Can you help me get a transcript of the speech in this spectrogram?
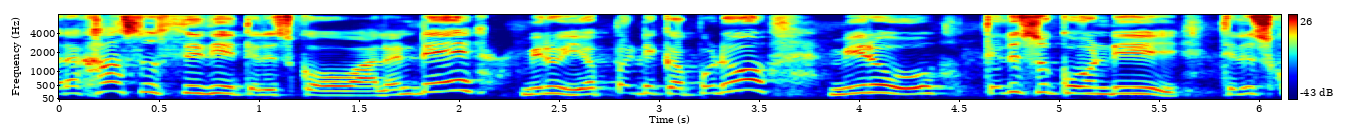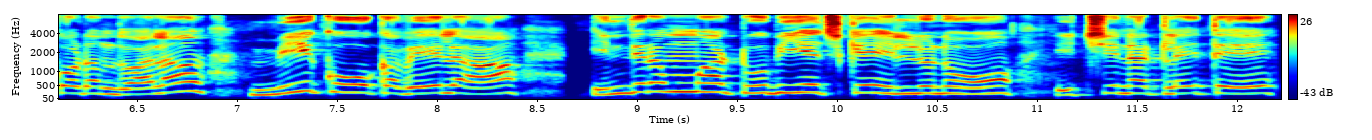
దరఖాస్తు స్థితి తెలుసుకోవాలంటే మీరు ఎప్పటికప్పుడు మీరు తెలుసుకోండి. తెలుసుకోవడం ద్వారా మీకు ఒకవేళ ఇందిరమ్మ టూ బిహెచ్కే ఇల్లును ఇచ్చినట్లయితే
